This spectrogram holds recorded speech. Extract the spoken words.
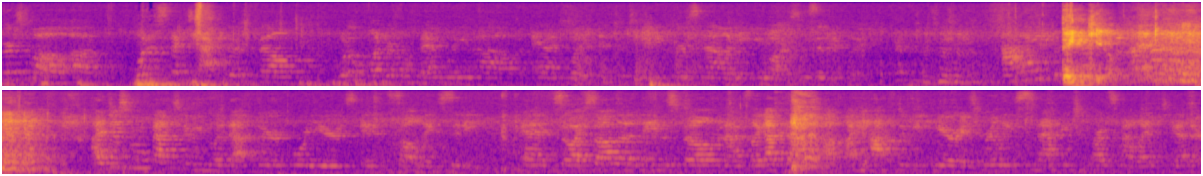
First of all, uh, what a spectacular film. What a wonderful family you have, and what an entertaining personality you are specifically. I, Thank you. I just moved back to New England after four years in Salt Lake City. And so I saw the name of this film, and I was like, I've got to come. I have to be here. It's really smacking two parts of my life together.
